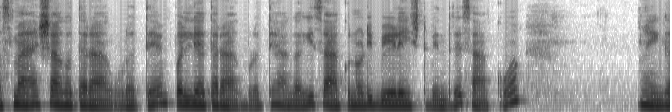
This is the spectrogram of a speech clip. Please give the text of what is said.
ಸ್ಮ್ಯಾಶ್ ಆಗೋ ಥರ ಆಗ್ಬಿಡುತ್ತೆ, ಪಲ್ಯ ಥರ ಆಗ್ಬಿಡುತ್ತೆ. ಹಾಗಾಗಿ ಸಾಕು. ನೋಡಿ ಬೇಳೆ ಇಷ್ಟು ಬೆಂದರೆ ಸಾಕು. ಈಗ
